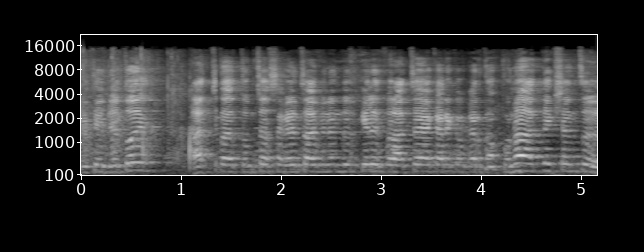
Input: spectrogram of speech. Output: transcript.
इथे देतोय. आजच्या तुमच्या सगळ्यांचं अभिनंदन केलं पण आजच्या या कार्यक्रमाकरता पुन्हा अध्यक्षांचं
